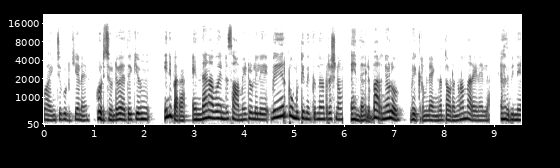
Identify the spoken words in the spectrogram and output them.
വാങ്ങിച്ചു കുടിക്കുകയാണ്. കുടിച്ചുകൊണ്ട് വേദയ്ക്കും ഇനി പറ എന്താണാവോ എന്റെ സ്വാമിയുടെ ഉള്ളിലെ വേർപ്പ് മുട്ടി നിൽക്കുന്ന പ്രശ്നം? എന്തായാലും പറഞ്ഞോളൂ. വിക്രമിനെ എങ്ങനെ തുടങ്ങണം എന്ന് അറിയണില്ല. അത് പിന്നെ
